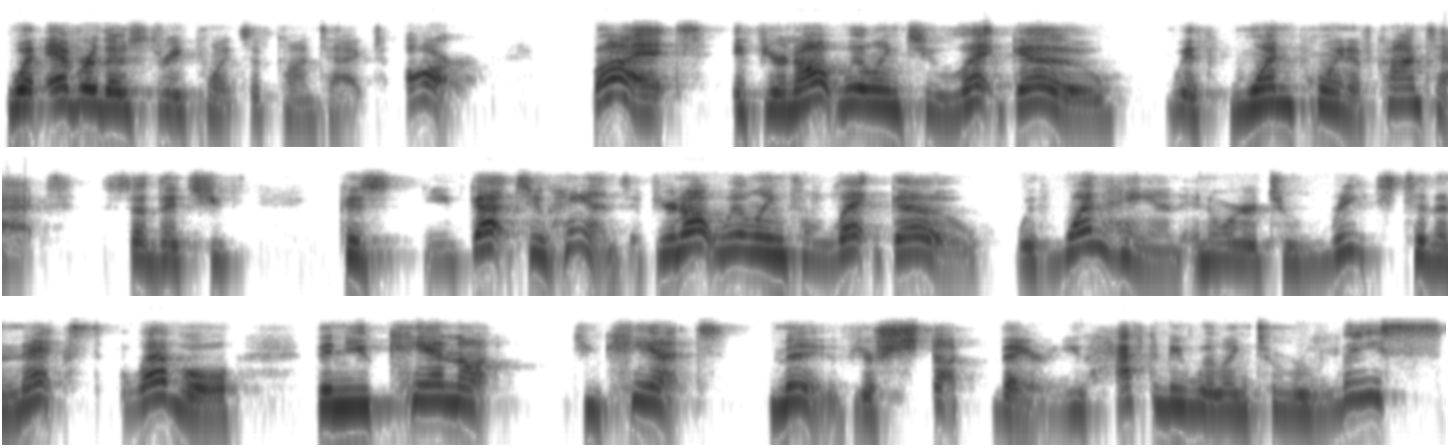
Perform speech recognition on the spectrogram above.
whatever those three points of contact are. But if you're not willing to let go with one point of contact so that you because you've got two hands. If you're not willing to let go with one hand in order to reach to the next level, then you cannot, you can't move. You're stuck there. You have to be willing to release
